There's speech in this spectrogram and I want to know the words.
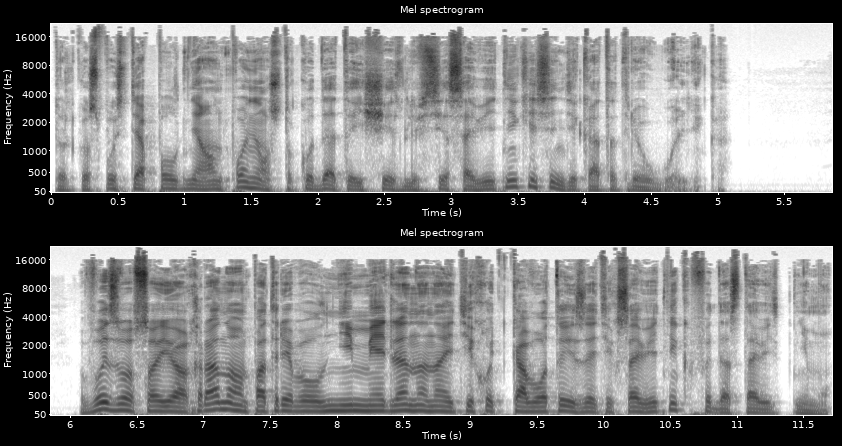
Только спустя полдня он понял, что куда-то исчезли все советники синдиката «Треугольника». Вызвав свою охрану, он потребовал немедленно найти хоть кого-то из этих советников и доставить к нему.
